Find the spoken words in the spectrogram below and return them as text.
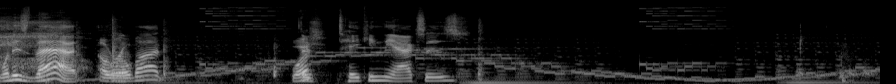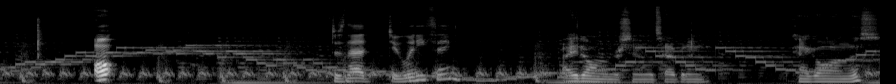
What is that? A What? robot? What? They're taking the axes. Oh, Does that do anything? I don't understand what's happening. Can I go on this?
